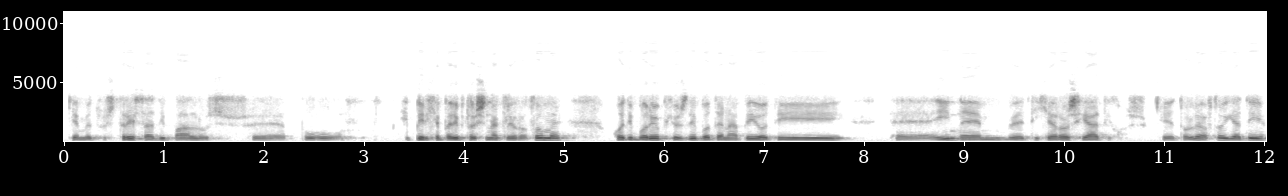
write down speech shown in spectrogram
και με τους τρεις αντιπάλους ε, που υπήρχε περίπτωση να κληρωθούμε ότι μπορεί οποιοδήποτε να πει ότι ε, είναι τυχερός ή άτυχος. Και το λέω αυτό γιατί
